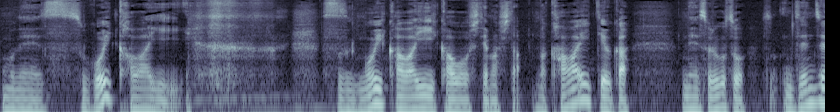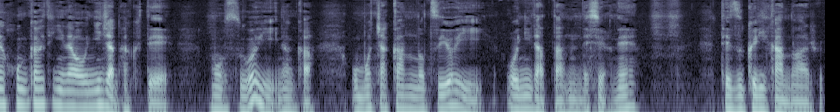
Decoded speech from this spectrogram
もうねすごい可愛い。すごい可愛い顔をしてました。まあ可愛いっていうかねそれこそ全然本格的な鬼じゃなくてもうすごいなんかおもちゃ感の強い鬼だったんですよね。手作り感のある。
